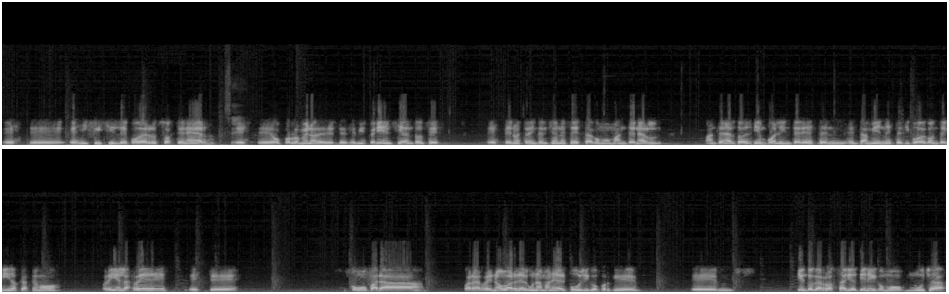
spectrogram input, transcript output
este, es difícil de poder sostener, Sí. este, o por lo menos de- desde mi experiencia, entonces este, nuestra intención es esta, como mantener mantener todo el tiempo el interés en, en también este tipo de contenidos que hacemos por ahí en las redes, este, como para, para renovar de alguna manera el público, porque eh, siento que Rosario tiene como mucha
